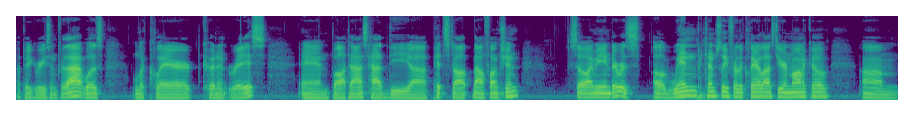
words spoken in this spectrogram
a big reason for that was Leclerc couldn't race, and Bottas had the uh, pit stop malfunction. So I mean, there was a win potentially for Leclerc last year in Monaco, um,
